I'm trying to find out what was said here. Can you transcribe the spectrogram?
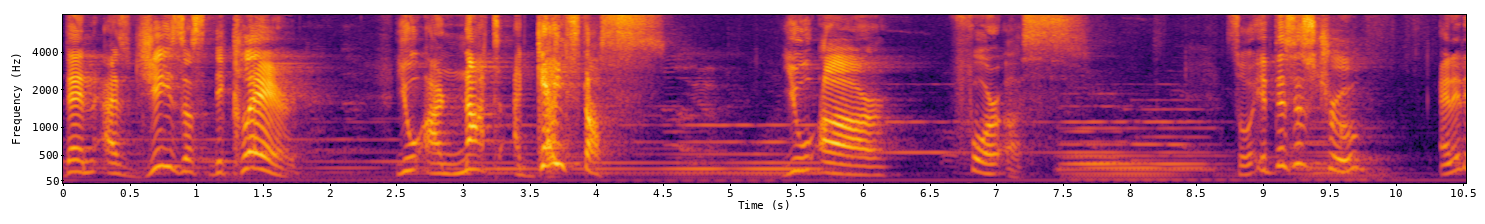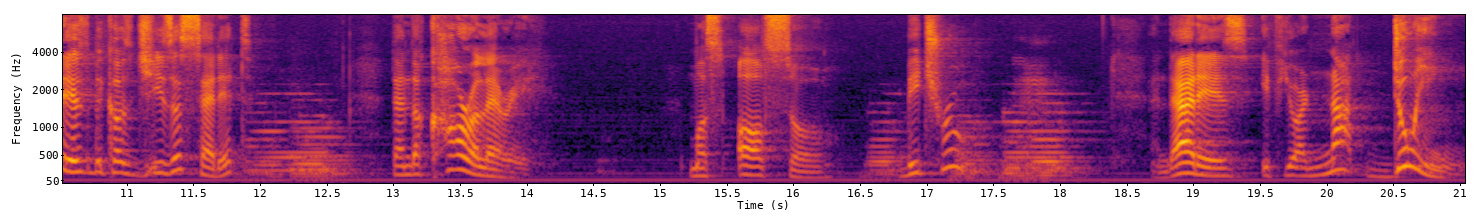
then as Jesus declared, you are not against us, you are for us. So if this is true, and it is because Jesus said it, then the corollary must also be true. And that is if you are not doing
